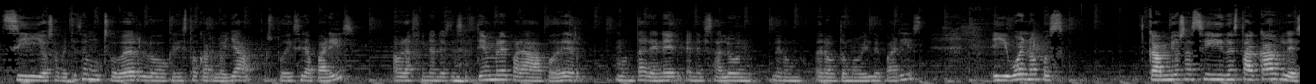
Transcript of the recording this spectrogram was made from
Si os apetece mucho verlo o queréis tocarlo ya, pues podéis ir a París ahora a finales de septiembre para poder montar en él en el salón del, del automóvil de París. Y bueno, pues cambios así destacables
